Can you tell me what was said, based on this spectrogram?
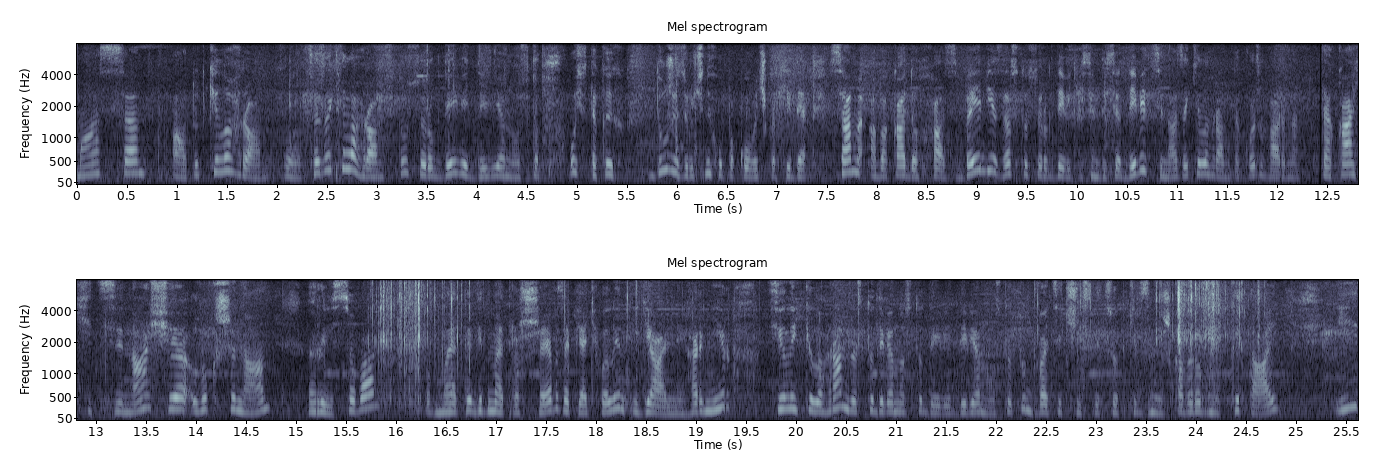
Маса, а тут кілограм. О, це за кілограм 149,90. Ось в таких дуже зручних упаковочках іде. Саме авокадо Хас Бебі за 149,89 ціна за кілограм. Також гарна. Така ціна ще локшина рисова від метро шеф за 5 хвилин. Ідеальний гарнір. Цілий кілограм за 199,90. Тут 26% знижка. Виробник Китай. І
